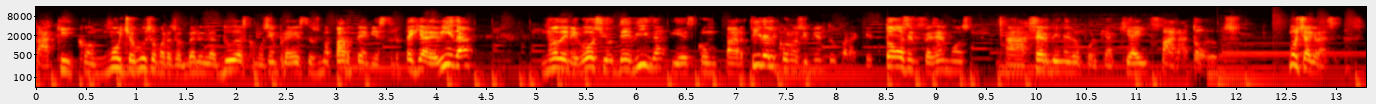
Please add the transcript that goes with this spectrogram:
Aquí con mucho gusto para resolverles las dudas. Como siempre, esto es una parte de mi estrategia de vida no de negocio, de vida, y es compartir el conocimiento para que todos empecemos a hacer dinero porque aquí hay para todos. Muchas gracias.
